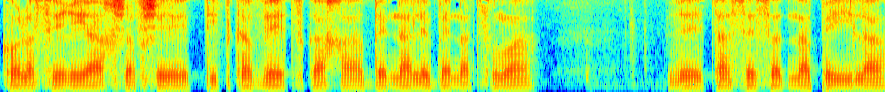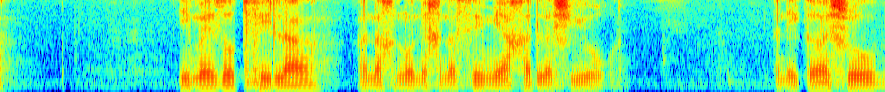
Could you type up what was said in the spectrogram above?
כל עשירייה עכשיו שתתכווץ ככה בינה לבין עצמה ותעשה סדנה פעילה. עם איזו תפילה אנחנו נכנסים יחד לשיעור. אני אקרא שוב,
